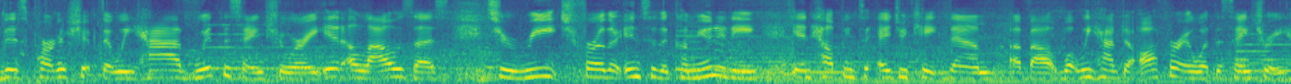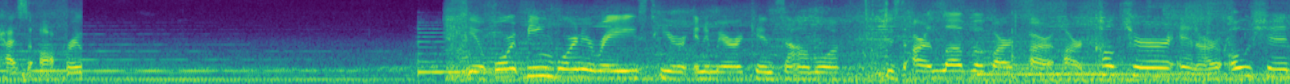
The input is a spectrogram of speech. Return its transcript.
this partnership that we have with the sanctuary. It allows us to reach further into the community in helping to educate them about what we have to offer and what the sanctuary has to offer. You know, being born and raised here in American Samoa, just our love of our, our, our, culture and our ocean,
